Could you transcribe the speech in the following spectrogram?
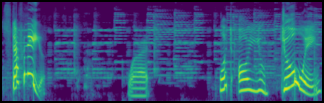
Stephanie! What? What are you doing?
